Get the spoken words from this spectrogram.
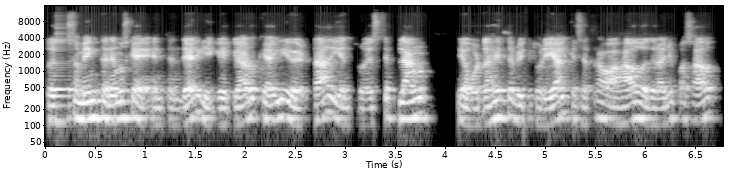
Entonces también tenemos que entender y que claro que hay libertad y dentro de este plan de abordaje territorial que se ha trabajado desde el año pasado,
